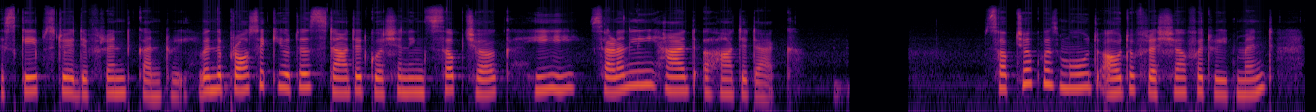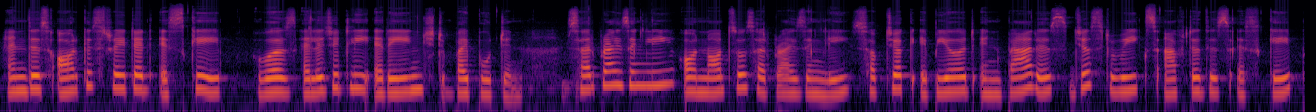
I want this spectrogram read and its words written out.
escapes to a different country. When the prosecutors started questioning Sobchak, he suddenly had a heart attack. Sobchak was moved out of Russia for treatment, and this orchestrated escape was allegedly arranged by Putin. Surprisingly or not so surprisingly, Sobchak appeared in Paris just weeks after this escape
